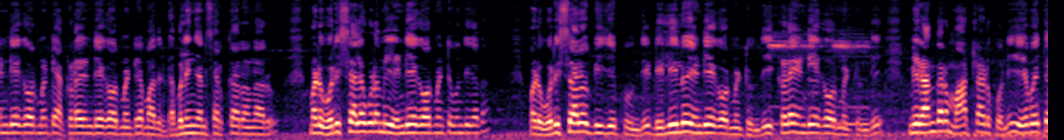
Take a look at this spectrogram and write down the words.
ఎన్డీఏ గవర్నమెంటే అక్కడ ఎన్డీఏ గవర్నమెంటే మాది డబుల్ ఇంజన్ సర్కార్ అన్నారు. మరి ఒరిస్సాలో కూడా మీ ఎన్డీఏ గవర్నమెంట్ ఉంది కదా? మరి ఒరిస్సాలో బీజేపీ ఉంది ఢిల్లీలో ఎన్డీఏ గవర్నమెంట్ ఉంది ఇక్కడ ఎన్డీఏ గవర్నమెంట్ ఉంది. మీరందరూ మాట్లాడుకొని ఏవైతే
